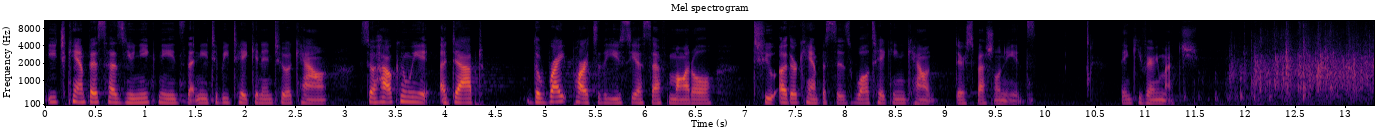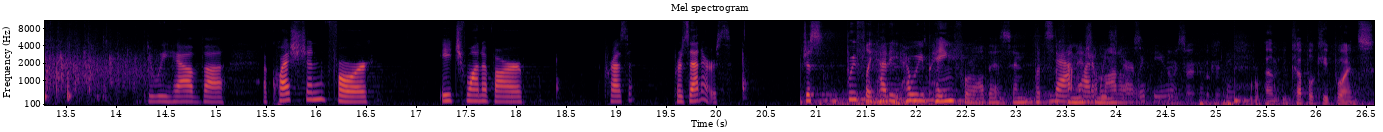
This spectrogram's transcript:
Each campus has unique needs that need to be taken into account. So, how can we adapt the right parts of the UCSF model to other campuses while taking account their special needs. Thank you very much. Do we have uh, a question for each one of our present presenters? Just briefly, how, do you, how are you paying for all this, and what's Matt, the financial why model? don't we start with you? Okay. Um, a couple key points.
